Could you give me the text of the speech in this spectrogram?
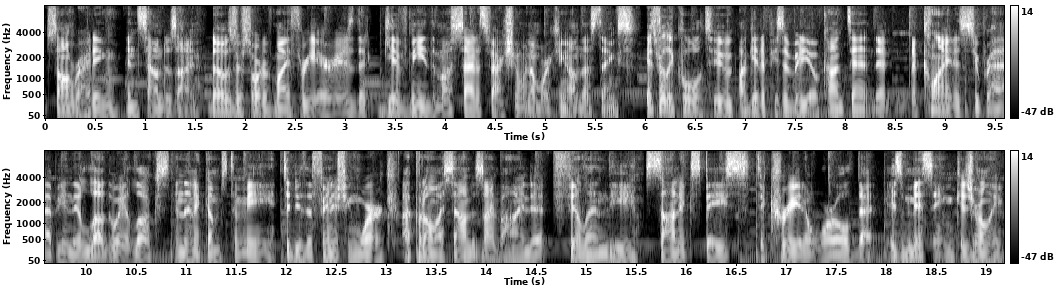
songwriting, and sound design. Those are sort of my three areas that give me the most satisfaction when I'm working on those things. It's really cool too. I'll get a piece of video content that the client is super happy and they love the way it looks. And then it comes to me to do the finishing work. I put all my sound design behind it, fill in the sonic space to create a world that is missing because you're only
